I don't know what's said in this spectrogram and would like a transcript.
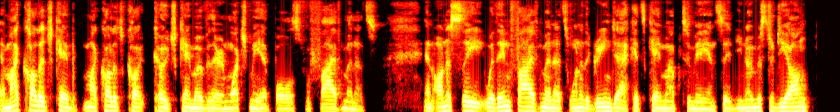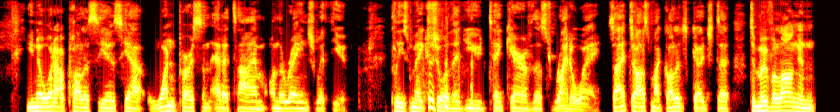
And my college came, my college co- coach came over there and watched me hit balls for five minutes. And honestly, within five minutes, one of the Green Jackets came up to me and said, "You know, Mr. de Jonge, you know what our policy is here: one person at a time on the range with you." Please make sure that you take care of this right away. So I had to ask my college coach to to move along and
